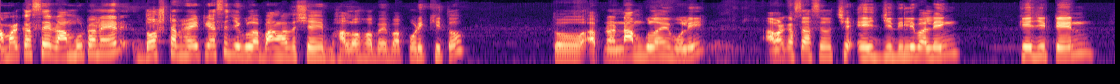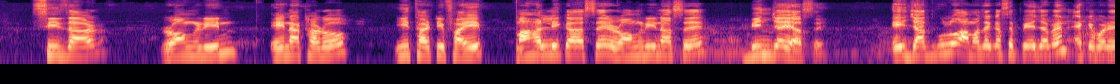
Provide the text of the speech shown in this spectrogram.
আমার কাছে রামবুটানের দশটা ভ্যারাইটি আছে, যেগুলো বাংলাদেশে ভালো হবে বা পরীক্ষিত। তো আপনার নামগুলো আমি বলি। আমার কাছে আছে হচ্ছে এইচ জি দিলিবালিং কেজি টেন সিজার রংরিন এন আঠারো ই থার্টি ফাইভ মাহাল্লিকা আছে রংরিন আছে বিনজাই আছে। এই জাতগুলো আমাদের কাছে পেয়ে যাবেন। একেবারে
